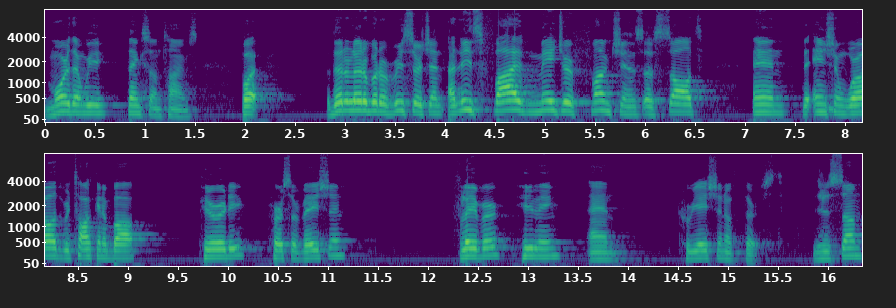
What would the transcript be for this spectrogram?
More than we think sometimes. But I did a little bit of research, and at least five major functions of salt in the ancient world. We're talking about purity, preservation, flavor, healing, and creation of thirst. These are some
